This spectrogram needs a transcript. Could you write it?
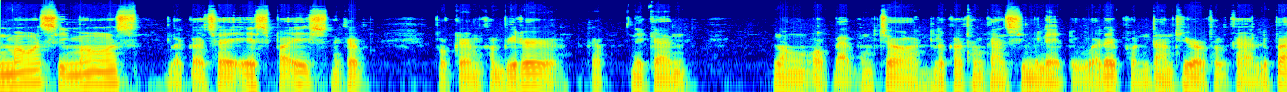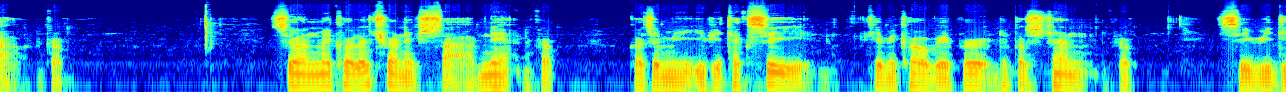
NMOS CMOS แล้วก็ใช้ SPICE นะครับโปรแกรมคอมพิวเตอร์ครับในการลองออกแบบวงจร แล้วก็ทำการ simulate ดูว่าได้ผลตามที่เราต้องการหรือเปล่านะครับ ส่วน microelectronics 3เนี่ยนะครับก็จะมี epitaxy chemical vapor deposition ครับ CVD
